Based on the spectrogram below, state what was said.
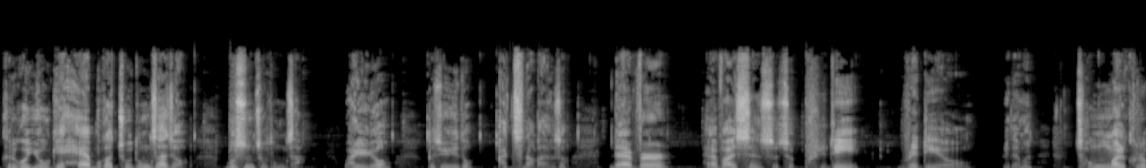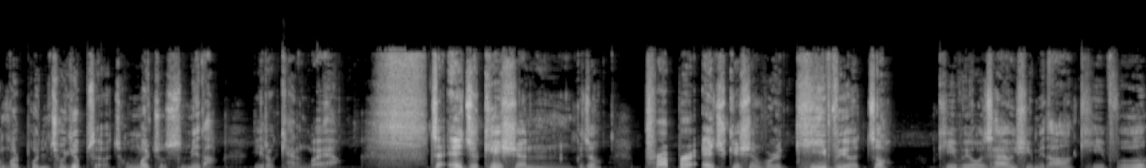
그리고 여기 have가 조동사죠? 무슨 조동사? 완료. 그래서 여기도 같이 나가요. 그래서 Never have I seen such a pretty radio. 이러면 정말 그런 걸 본 적이 없어요. 정말 좋습니다. 이렇게 하는 거예요. 자, education. 그죠? proper education will give였죠? give 요 사형식입니다. give.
